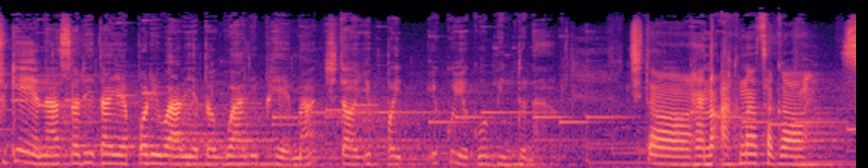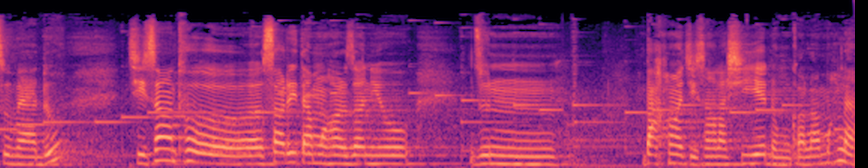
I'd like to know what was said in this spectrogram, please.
ठुके हेना सरिता या परिवार या त ग्वाली फेमा छित यप्पै यको यको बिन्तुना छित हान आख्ना छक सुब्याडु छिसा थो सरिता महर्जन यो जुन बाख्मा झिसालाई सिए ढुङ्कल महला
